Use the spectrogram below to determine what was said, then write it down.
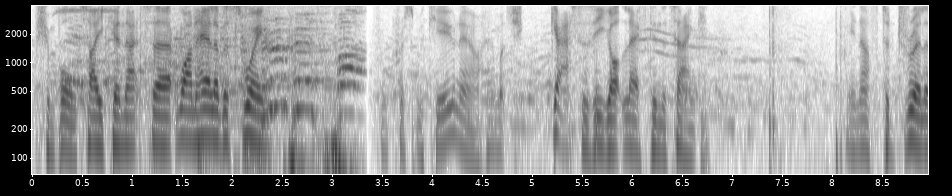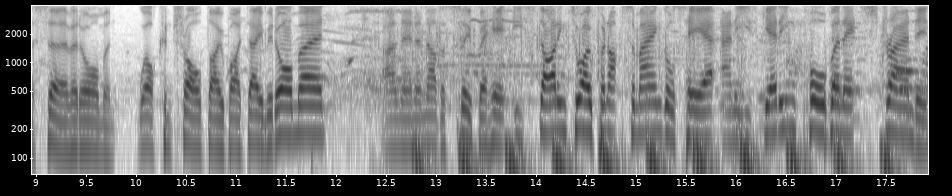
Option ball taken, that's uh, one hell of a swing from Chris McHugh now. How much gas has he got left in the tank? Enough to drill a serve at Åhman. Well controlled though by David Åhman. And then another super hit. He's starting to open up some angles here and he's getting Paul Burnett stranded.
